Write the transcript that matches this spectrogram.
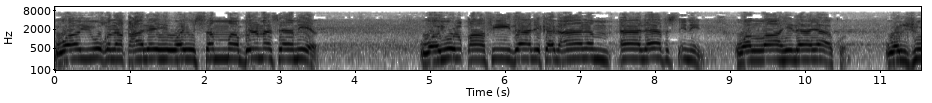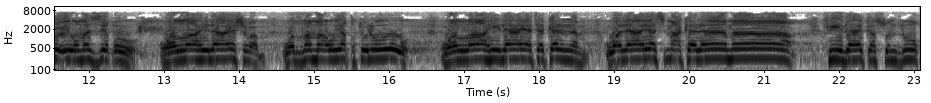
ويغلق عليه ويسمى بالمسامير. ويلقى في ذلك العالم آلاف السنين. والله لا يأكل. والجوع يمزقه. والله لا يشرب. والظمأ يقتله. والله لا يتكلم ولا يسمع كلاما في ذلك الصندوق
